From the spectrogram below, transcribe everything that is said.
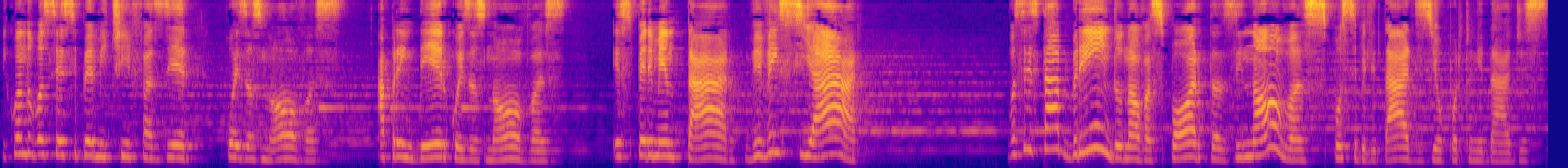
E quando você se permitir fazer coisas novas, aprender coisas novas, experimentar, vivenciar, você está abrindo novas portas e novas possibilidades e oportunidades.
